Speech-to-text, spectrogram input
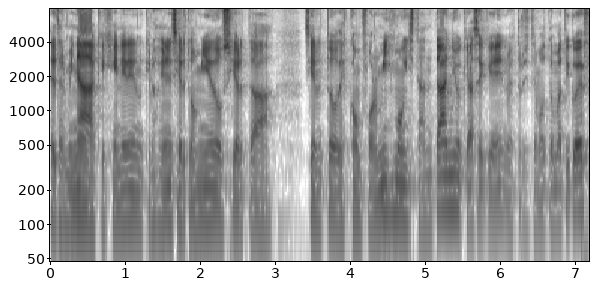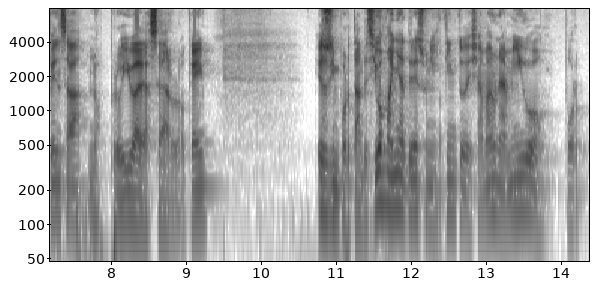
determinada, que, generen, que nos generen cierto miedo, cierta, cierto desconformismo instantáneo que hace que nuestro sistema automático de defensa nos prohíba de hacerlo, ¿ok? Eso es importante. Si vos mañana tenés un instinto de llamar a un amigo por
